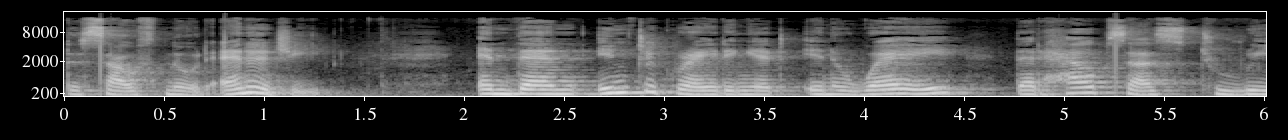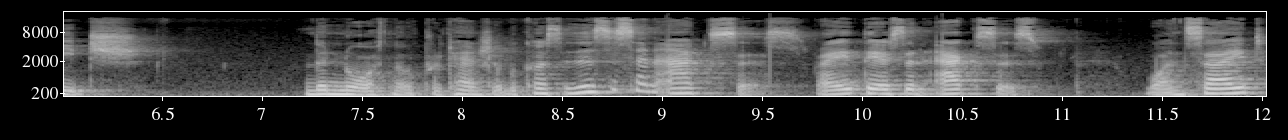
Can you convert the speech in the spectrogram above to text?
the South Node energy and then integrating it in a way that helps us to reach the North Node potential because this is an axis, right? There's an axis one side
